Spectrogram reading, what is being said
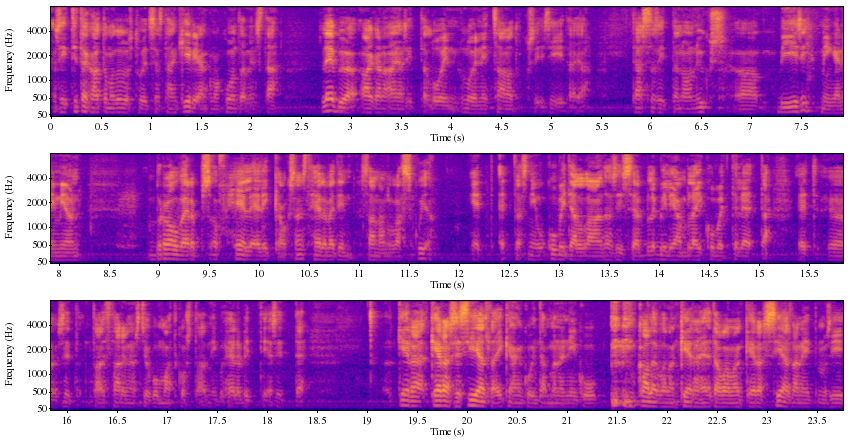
ja sitten sitä kautta mä tutustuin itse asiassa tähän kirjaan, kun mä kuuntelin sitä levyä aikanaan ja sitten luin, luin niitä sanotuksia siitä. Ja tässä sitten on yksi uh, biisi, minkä nimi on Proverbs of Hell, eli onko helvetin sananlaskuja että et tässä niinku kuvitellaan, siis se William Blake kuvittelee, että et, sit, tai tarinasta joku matkustaa niinku helvettiin ja sitten kerä, keräsi sieltä ikään kuin tämmöinen niinku Kalevalan ja tavallaan keräsi sieltä niitä tämmöisiä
